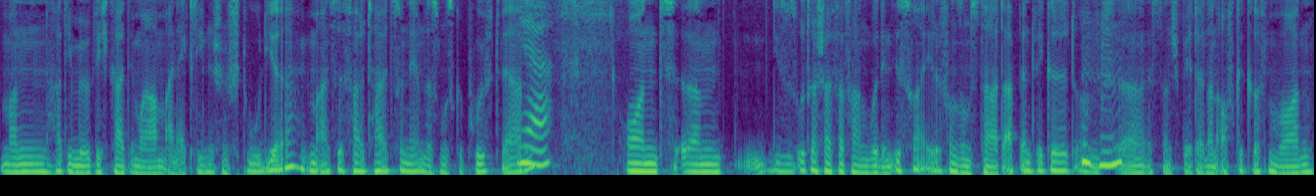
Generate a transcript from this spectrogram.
Man hat die Möglichkeit, im Rahmen einer klinischen Studie im Einzelfall teilzunehmen. Das muss geprüft werden. Ja. Und ähm, dieses Ultraschallverfahren wurde in Israel von so einem Start-up entwickelt und Mhm. äh, ist dann später dann aufgegriffen worden.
